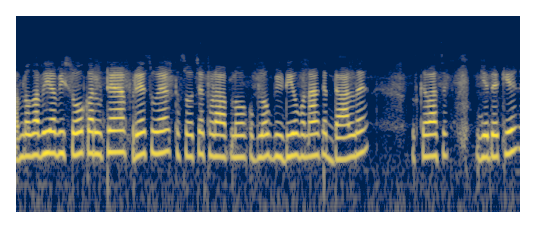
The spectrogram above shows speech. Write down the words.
हम लोग अभी अभी सो कर उठे हैं, फ्रेश हुए हैं तो सोचे थोड़ा आप लोगों को ब्लॉग वीडियो बना के डाल दें। उसके बाद से, ये देखिए,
